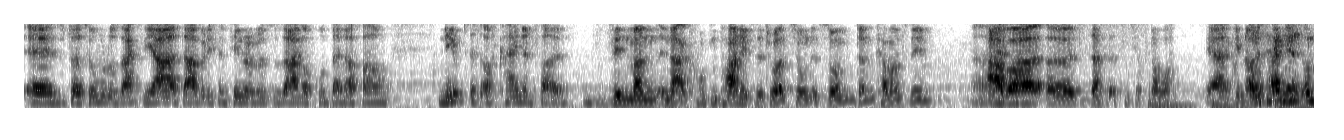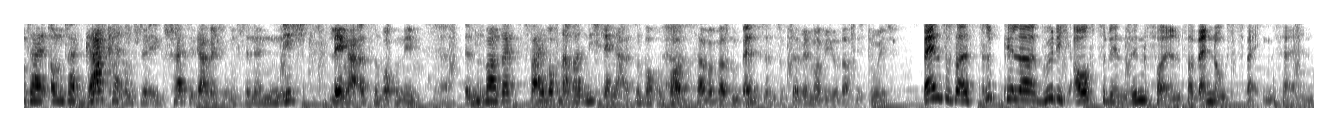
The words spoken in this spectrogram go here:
äh, Situationen, wo du sagst, ja, da würde ich es empfehlen, oder würdest du sagen, aufgrund deiner Erfahrung, nehmt es auf keinen Fall? Wenn man in einer akuten Paniksituation ist, dann kann man es nehmen. Aber äh, die Sache ist nicht auf Dauer. Ja, genau. Unter, nie, unter, unter gar keinen Umständen, scheißegal welche Umstände, nicht länger als eine Woche nehmen. Ja. Man sagt zwei Wochen, aber nicht länger als eine Woche ja. vorsichtshalber, weil so ein Benzo-Entzug, da will man wie gesagt nicht durch. Benzos als Tripkiller würde ich auch zu den sinnvollen Verwendungszwecken zählen.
